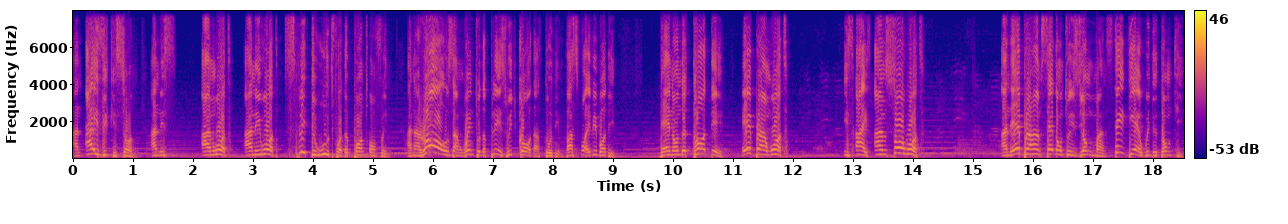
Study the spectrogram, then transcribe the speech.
and Isaac his son, and his and what? And he what? Split the wood for the burnt offering, and arose and went to the place which God has told him. Verse 4, everybody. Then on the third day, Abraham what? His eyes and saw what? And Abraham said unto his young man, Stay there with the donkey,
